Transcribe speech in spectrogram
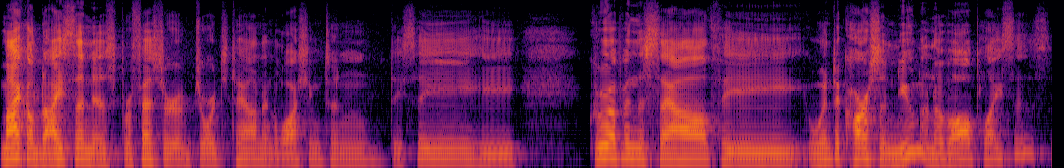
Michael Dyson is professor of Georgetown in Washington, D.C. He grew up in the South. He went to Carson Newman, of all places.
